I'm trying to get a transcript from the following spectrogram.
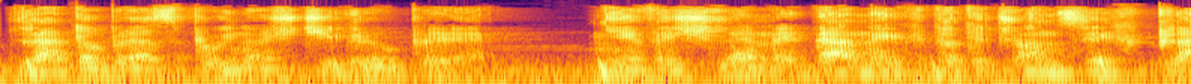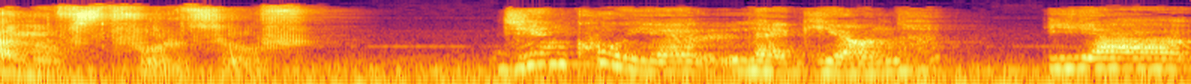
Dla dobra spójności grupy nie wyślemy danych dotyczących planów Stwórców. Dziękuję, Legion. Ja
